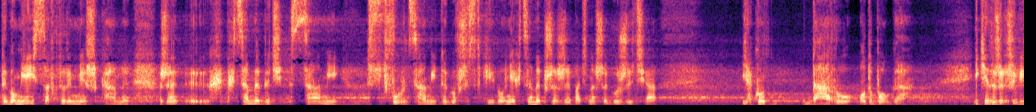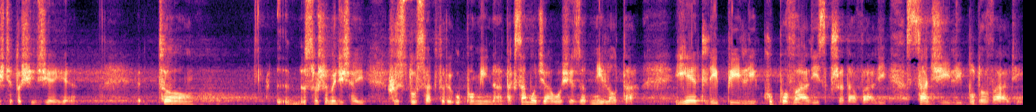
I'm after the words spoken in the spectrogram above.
tego miejsca, w którym mieszkamy, że e, chcemy być sami stwórcami tego wszystkiego. Nie chcemy przeżywać naszego życia jako daru od Boga. I kiedy rzeczywiście to się dzieje, to słyszymy dzisiaj Chrystusa, który upomina. Tak samo działo się za dni Lota. Jedli, pili, kupowali, sprzedawali, sadzili, budowali.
